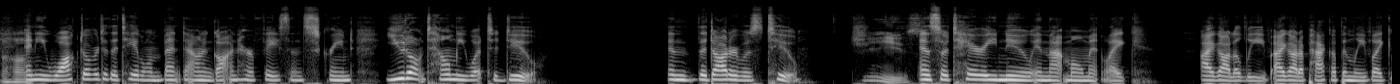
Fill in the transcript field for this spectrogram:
Uh-huh. And he walked over to the table and bent down and got in her face and screamed, You don't tell me what to do. And the daughter was two. Jeez. And so Terry knew in that moment, like, I gotta leave. I gotta pack up and leave. Like,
